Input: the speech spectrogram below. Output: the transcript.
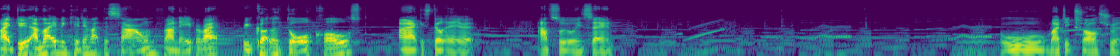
Like, dude, I'm not even kidding. Like, the sound for our neighbor, right? We've got the door closed, and I can still hear it. Absolutely insane. Ooh, magic sorcery.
